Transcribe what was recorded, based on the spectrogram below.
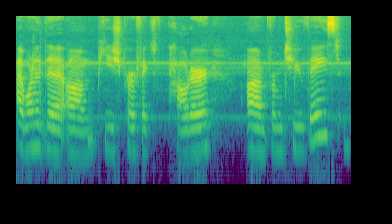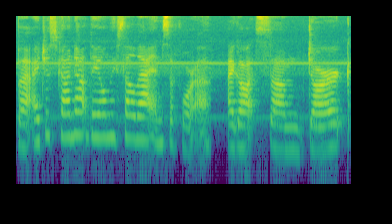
I wanted the um, Peach Perfect powder um, from Too Faced, but I just found out they only sell that in Sephora. I got some dark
